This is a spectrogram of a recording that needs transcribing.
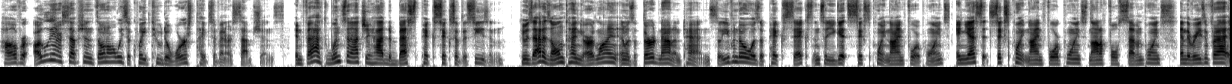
However, ugly interceptions don't always equate to the worst types of interceptions. In fact, Winston actually had the best pick six of the season. He was at his own 10 yard line and was a third down and 10. So even though it was a pick 6, and so you get 6.94 points, and yes, it's 6.94 points, not a full 7 points, and the reason for that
